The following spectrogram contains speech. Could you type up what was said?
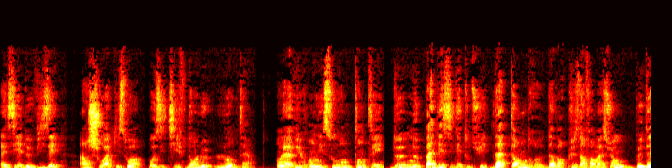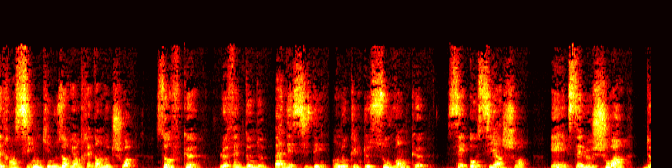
à essayer de viser un choix qui soit positif dans le long terme. On l'a vu, on est souvent tenté de ne pas décider tout de suite, d'attendre d'avoir plus d'informations ou peut-être un signe qui nous orienterait dans notre choix. Sauf que le fait de ne pas décider, on occulte souvent que c'est aussi un choix. Et c'est le choix de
